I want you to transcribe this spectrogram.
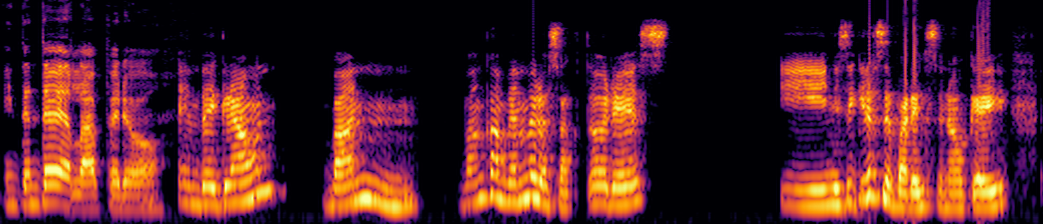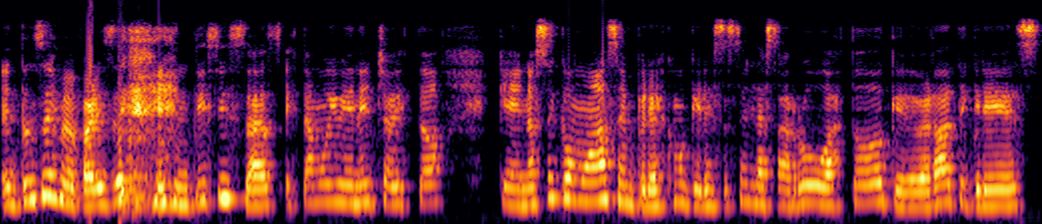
intenté verla, pero... En The Crown van van cambiando los actores y ni siquiera se parecen, ¿ok? Entonces me parece que en TC Sass está muy bien hecho esto, que no sé cómo hacen, pero es como que les hacen las arrugas, todo, que de verdad te crees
